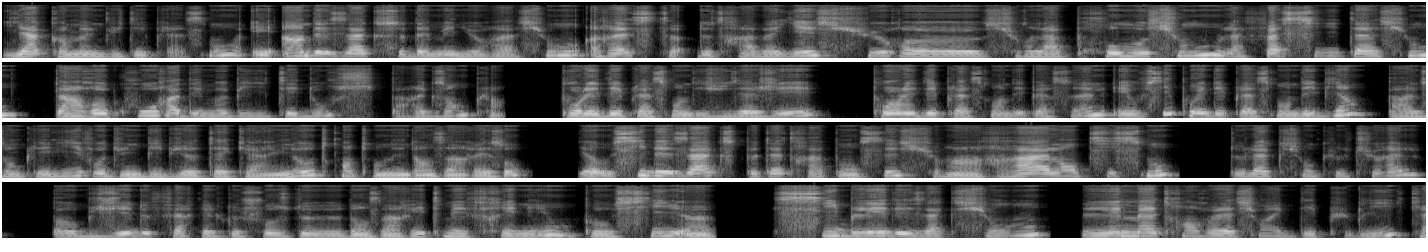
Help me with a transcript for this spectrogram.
il y a quand même du déplacement. Et un des axes d'amélioration reste de travailler euh, sur la promotion, la facilitation d'un recours à des mobilités douces, par exemple, pour les déplacements des usagers, pour les déplacements des personnels et aussi pour les déplacements des biens, par exemple les livres d'une bibliothèque à une autre quand on est dans un réseau. Il y a aussi des axes peut-être à penser sur un ralentissement de l'action culturelle, pas obligé de faire quelque chose dans un rythme effréné, on peut aussi euh, cibler des actions, les mettre en relation avec des publics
